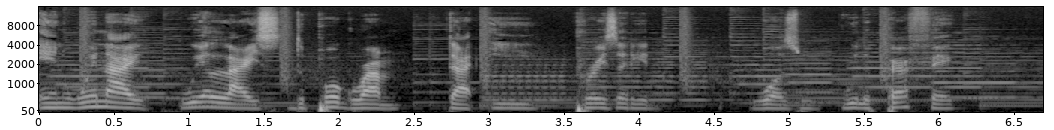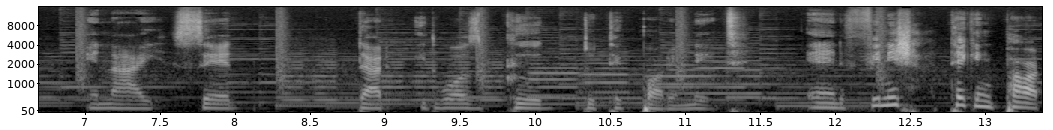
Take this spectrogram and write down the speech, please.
And when I realized the program that he presented was really perfect and I said that it was good to take part in it and finish taking part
